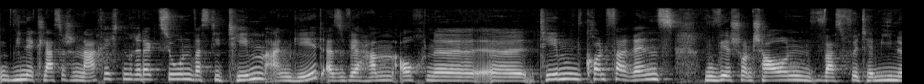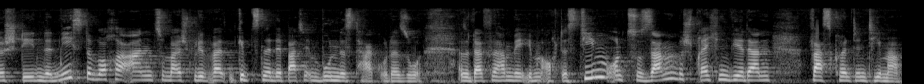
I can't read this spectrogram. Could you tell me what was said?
wie eine klassische Nachrichtenredaktion, was die Themen angeht. Also wir haben auch eine äh, Themenkonferenz, wo wir schon schauen, was für Termine stehen denn nächste Woche an. Zum Beispiel gibt es eine Debatte im Bundestag oder so. Also dafür haben wir eben auch das Team und zusammen besprechen wir dann, was könnte ein Thema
